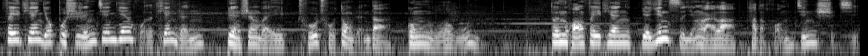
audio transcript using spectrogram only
飞天由不食人间烟火的天人变身为楚楚动人的宫娥舞女，敦煌飞天也因此迎来了它的黄金时期。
